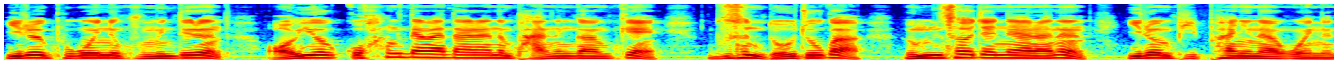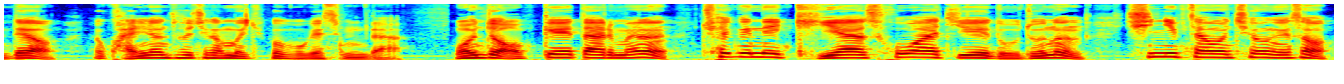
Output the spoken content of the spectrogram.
이를 보고 있는 국민들은 어이없고 황당하다라는 반응과 함께 무슨 노조가 음서제냐라는 이런 비판이 나오고 있는데요. 관련 소식 한번 짚어보겠습니다. 먼저 업계에 따르면 최근에 기아 소화지회 노조는 신입사원 채용에서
